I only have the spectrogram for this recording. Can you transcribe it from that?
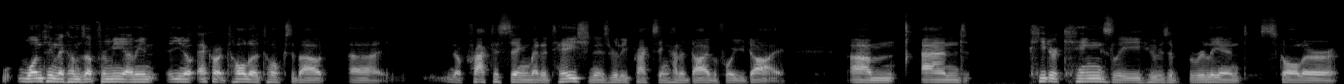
one thing that comes up for me, I mean, you know, Eckhart Tolle talks about uh, you know practicing meditation is really practicing how to die before you die um, and peter kingsley who is a brilliant scholar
